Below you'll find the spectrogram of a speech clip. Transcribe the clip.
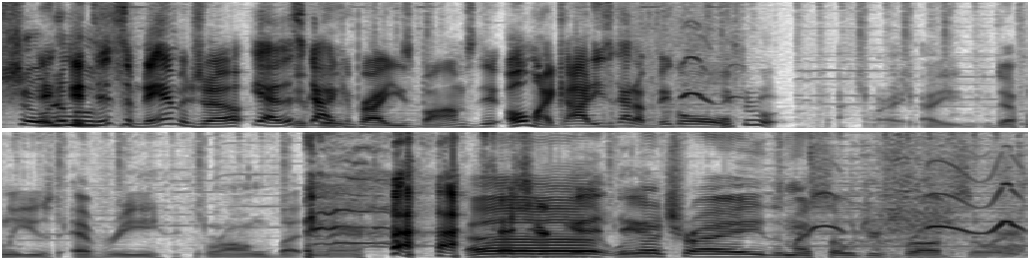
Showed It, him. it did some damage though. Yeah, this It guy did. can probably use bombs, dude. Oh my God, he's got a big He old. threw. All right, I definitely used every wrong button there. Uh, good, We're gonna try the, my soldier's broadsword.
